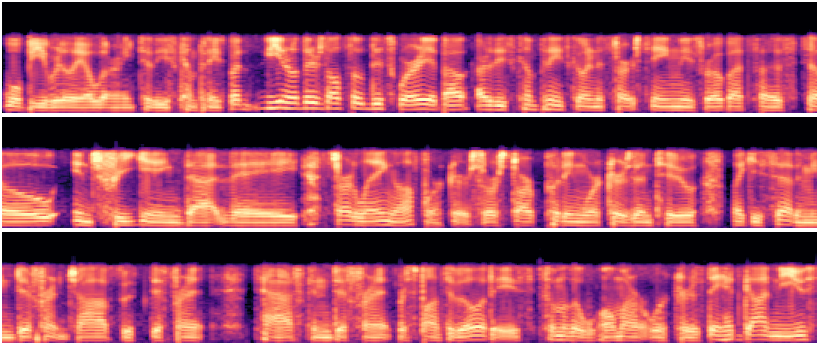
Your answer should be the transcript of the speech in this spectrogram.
will be really alluring to these companies. But you know, there's also this worry about are these companies going to start seeing these robots as so intriguing that they start laying off workers or start putting workers into, like you said, I mean, different jobs with different tasks and different responsibilities. Some of the Walmart workers, they had gotten used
